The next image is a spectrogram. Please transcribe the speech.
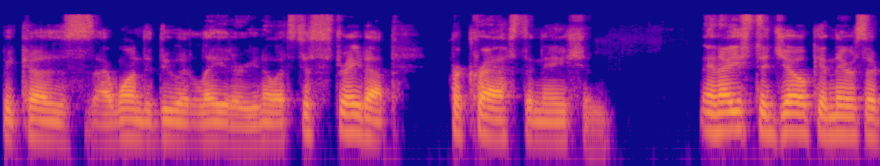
because I wanted to do it later. You know, it's just straight up procrastination. And I used to joke, and there's a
